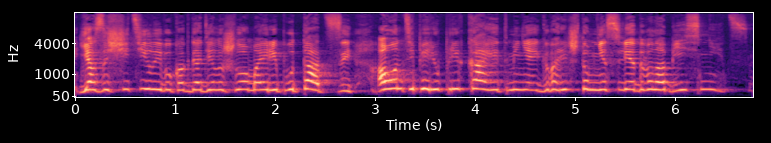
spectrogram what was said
Я защитила его, когда дело шло о моей репутации, а он теперь упрекает меня и говорит, что мне следовало объясниться.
